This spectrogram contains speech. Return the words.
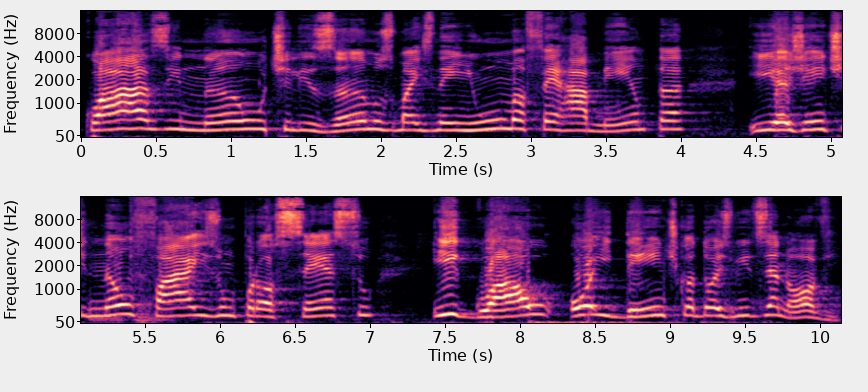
quase não utilizamos mais nenhuma ferramenta e a gente não faz um processo igual ou idêntico a 2019.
